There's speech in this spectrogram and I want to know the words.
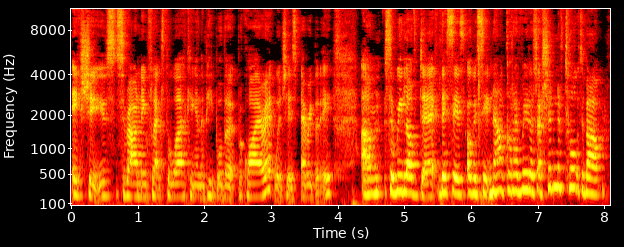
issues surrounding flexible working and the people that require it, which is everybody. Um, so we loved it. This is obviously now. God, I realised I shouldn't have talked about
